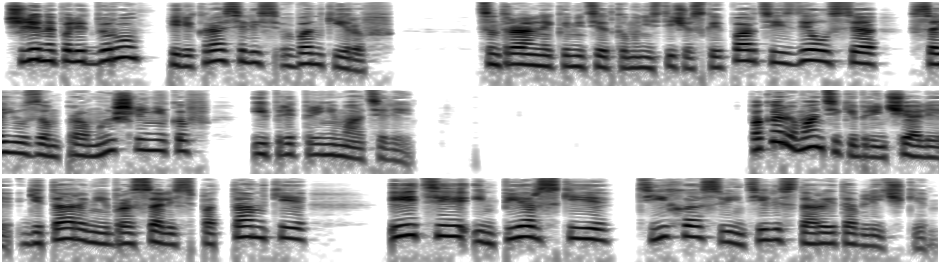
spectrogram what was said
Члены Политбюро перекрасились в банкиров. Центральный комитет коммунистической партии сделался союзом промышленников и предпринимателей. Пока романтики бренчали гитарами и бросались под танки, эти, имперские, тихо свинтили старые таблички.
